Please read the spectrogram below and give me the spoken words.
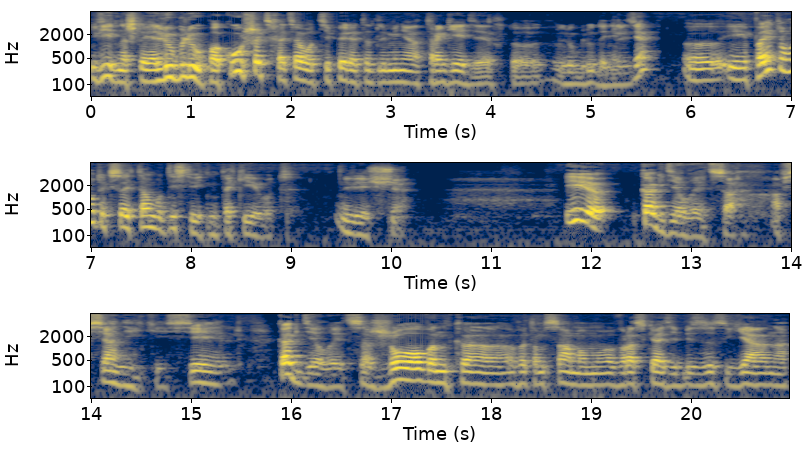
Видно, что я люблю покушать, хотя вот теперь это для меня трагедия, что люблю да нельзя. Э, и поэтому, так сказать, там вот действительно такие вот вещи. И как делается овсяный кисель, как делается жеванка в этом самом, в рассказе без изъяна.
